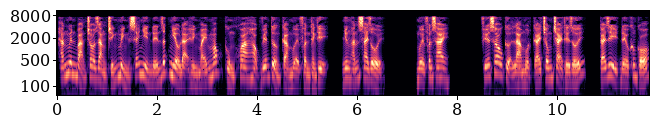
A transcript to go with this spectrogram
hắn nguyên bản cho rằng chính mình sẽ nhìn đến rất nhiều đại hình máy móc cùng khoa học viễn tưởng cả 10 phần thành thị, nhưng hắn sai rồi. 10 phân sai. Phía sau cửa là một cái trống trải thế giới, cái gì đều không có,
